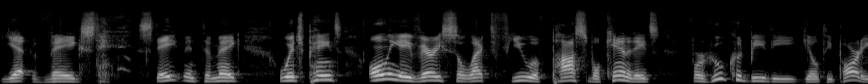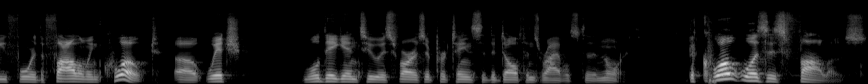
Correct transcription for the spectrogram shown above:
yet vague st- statement to make, which paints only a very select few of possible candidates for who could be the guilty party for the following quote, uh, which we'll dig into as far as it pertains to the Dolphins' rivals to the north. The quote was as follows.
